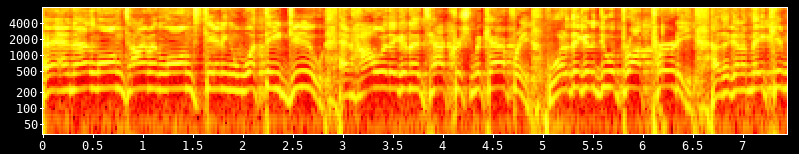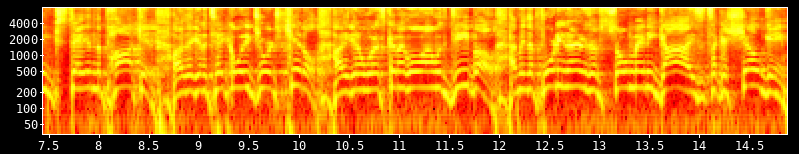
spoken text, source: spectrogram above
and, that long time and long standing and what they do and how are they going to attack Christian McCaffrey? What are they going to do with Brock Purdy? Are they going to make him stay in the pocket? Are they going to take away George Kittle? Are they going to, what's going to go on with Deebo? I mean, the 49ers have so many guys. It's like a shell game.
